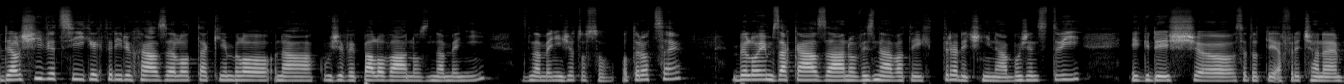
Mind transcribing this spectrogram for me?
Další věcí, ke který docházelo, tak jim bylo na kůži vypalováno znamení, znamení, že to jsou otroci. Bylo jim zakázáno vyznávat jejich tradiční náboženství, i když eh, se to ti Afričané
